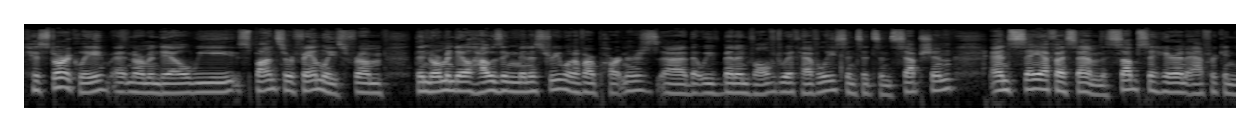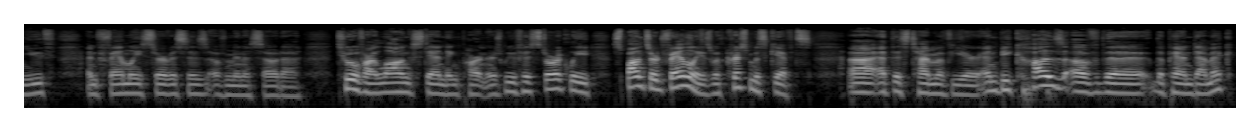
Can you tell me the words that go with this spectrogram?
historically at Normandale, we sponsor families from the Normandale Housing Ministry, one of our partners uh, that we've been involved with heavily since its inception, and SAFSM, the Sub Saharan African Youth and Family Services of Minnesota, two of our long standing partners. We've historically sponsored families with Christmas gifts uh, at this time of year. And because of the, the pandemic,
